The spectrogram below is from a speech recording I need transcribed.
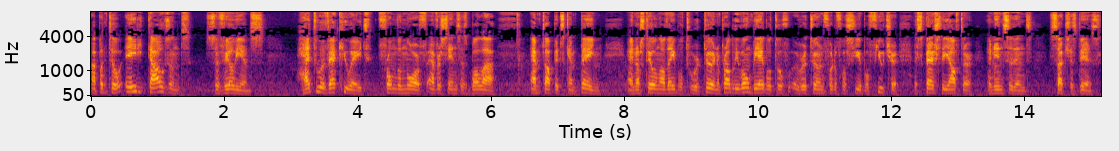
up until 80,000 civilians had to evacuate from the north ever since Hezbollah amped up its campaign and are still not able to return and probably won't be able to return for the foreseeable future, especially after an incident such as this.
